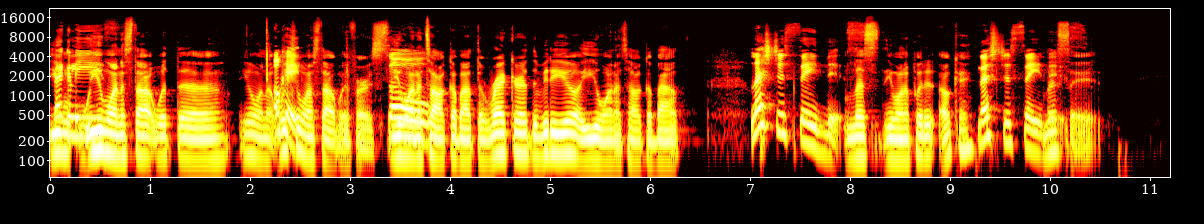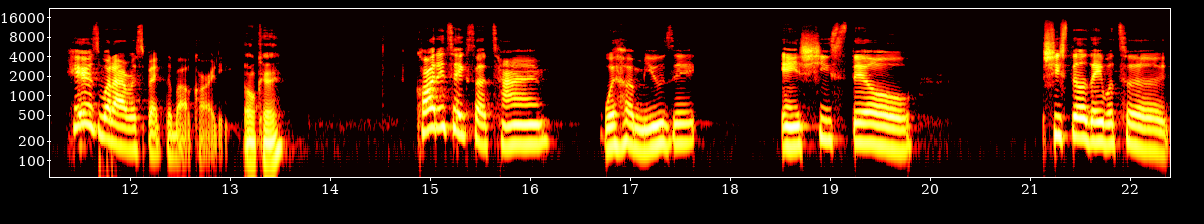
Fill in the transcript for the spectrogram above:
you, you want to start with the you want to what Okay. you want to start with first? So, you want to talk about the record, the video, or you want to talk about? Let's just say this. Let's you want to put it? Okay, Let's just say this. let's say it. Here's what I respect about Cardi. Okay, Cardi takes her time with her music and she still she still is able to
